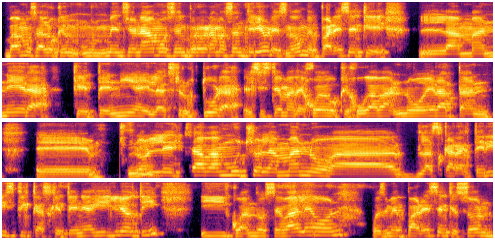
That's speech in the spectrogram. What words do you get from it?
vamos a lo que mencionábamos en programas anteriores, ¿no? Me parece que la manera que tenía y la estructura, el sistema de juego que jugaba no era tan, eh, no le echaba mucho la mano a las características que tenía Gigliotti y cuando se va a León, pues me parece que son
